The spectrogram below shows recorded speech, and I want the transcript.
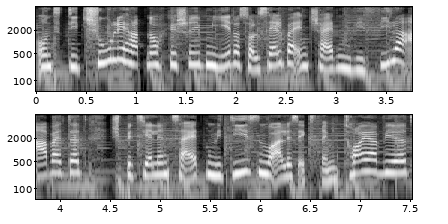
Und die Julie hat noch geschrieben, jeder soll selber entscheiden, wie viel er arbeitet. Speziell in Zeiten wie diesen, wo alles extrem teuer wird,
